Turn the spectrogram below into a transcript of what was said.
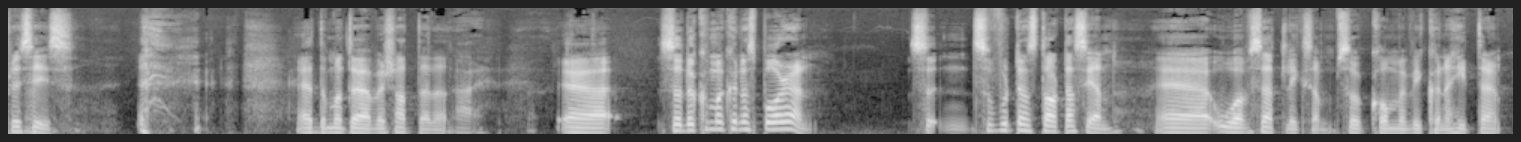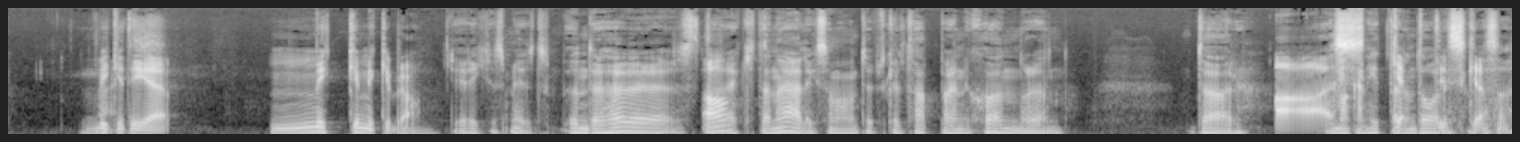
precis. De har inte översatt den än. Nej. Eh, så då kommer man kunna spåra den. Så, så fort den startas igen, eh, oavsett liksom, så kommer vi kunna hitta den. Vilket är mycket, mycket bra. Det är riktigt smidigt. Undrar hur stark den är liksom om man typ skulle tappa den i sjön och den dör. Ah, man kan hitta den då, liksom. alltså.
